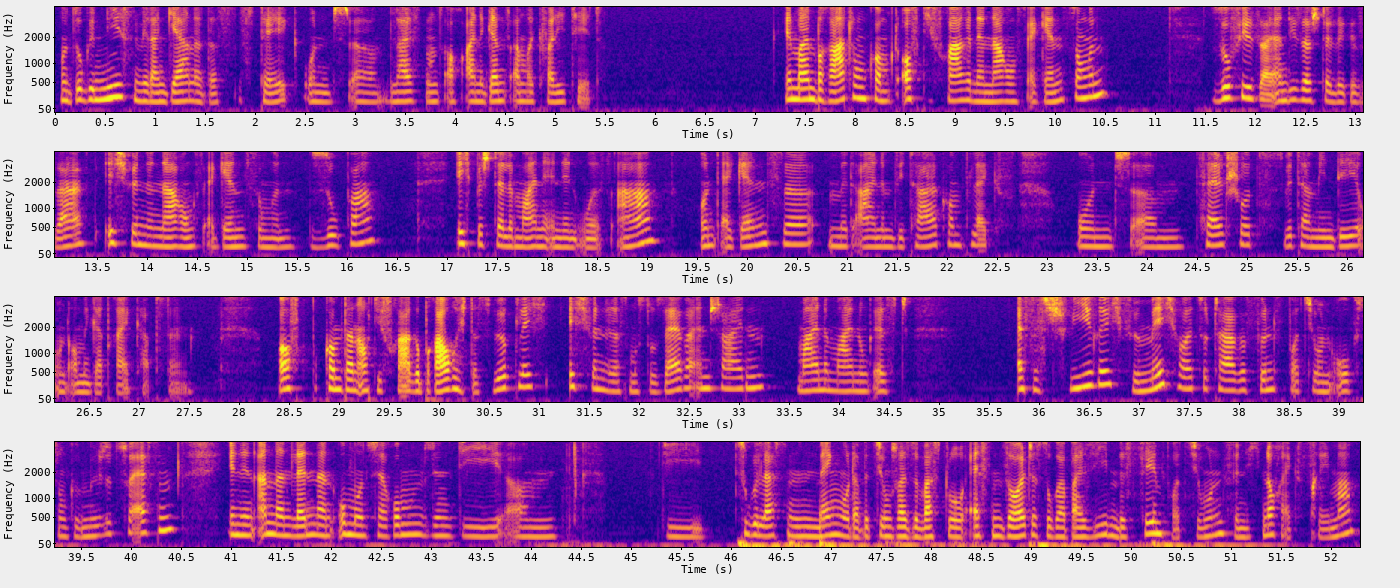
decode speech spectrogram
Und so genießen wir dann gerne das Steak und äh, leisten uns auch eine ganz andere Qualität. In meinen Beratungen kommt oft die Frage der Nahrungsergänzungen. So viel sei an dieser Stelle gesagt. Ich finde Nahrungsergänzungen super. Ich bestelle meine in den USA und ergänze mit einem Vitalkomplex und ähm, Zellschutz, Vitamin D und Omega-3-Kapseln. Oft kommt dann auch die Frage, brauche ich das wirklich? Ich finde, das musst du selber entscheiden. Meine Meinung ist, es ist schwierig für mich heutzutage fünf Portionen Obst und Gemüse zu essen. In den anderen Ländern um uns herum sind die, ähm, die zugelassenen Mengen oder beziehungsweise was du essen solltest, sogar bei sieben bis zehn Portionen, finde ich noch extremer.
